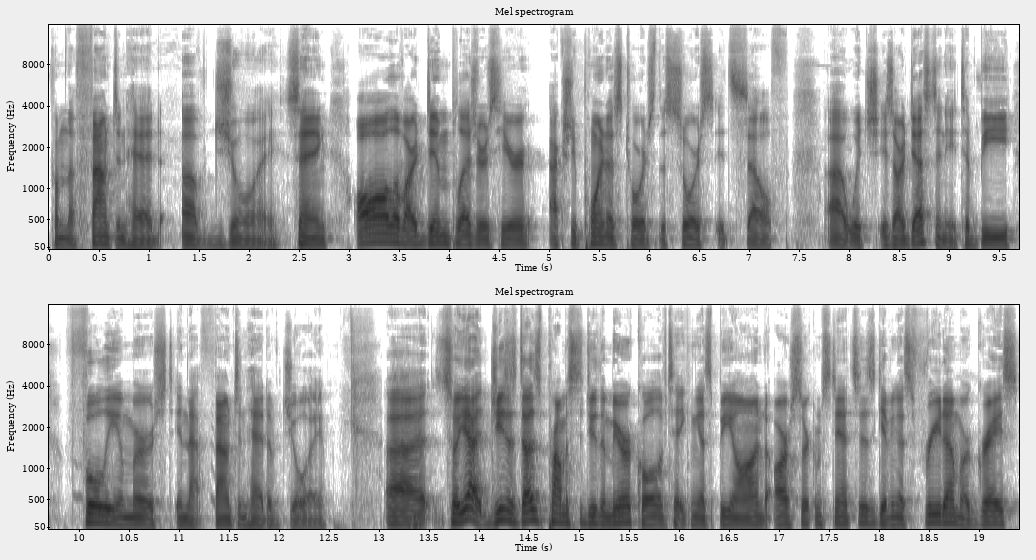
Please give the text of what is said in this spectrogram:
from the fountainhead of joy, saying all of our dim pleasures here actually point us towards the source itself, uh, which is our destiny to be fully immersed in that fountainhead of joy. Uh, so yeah, Jesus does promise to do the miracle of taking us beyond our circumstances, giving us freedom or grace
